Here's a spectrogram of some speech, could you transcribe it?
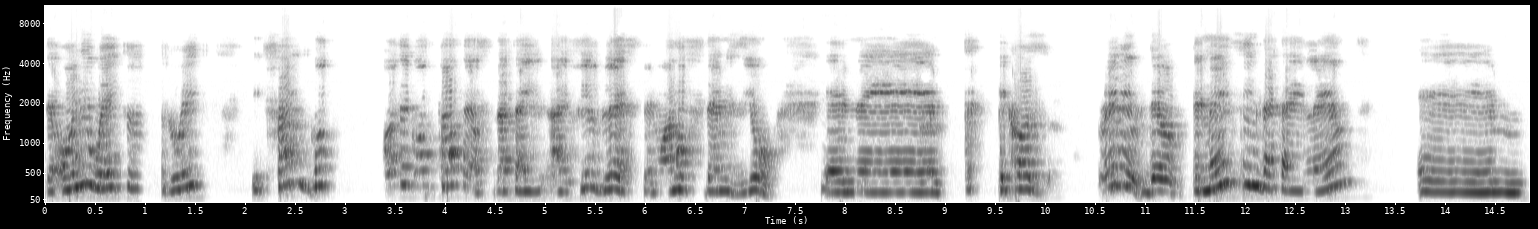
the only way to do it is find good, all the good partners that I, I feel blessed, and one of them is you. And uh, because really, the, the main thing that I learned um,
